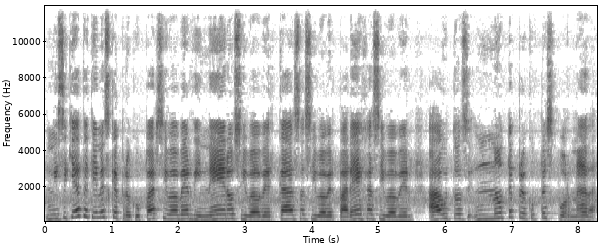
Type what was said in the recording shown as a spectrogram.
ni siquiera te tienes que preocupar si va a haber dinero, si va a haber casas, si va a haber parejas, si va a haber autos. No te preocupes por nada.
